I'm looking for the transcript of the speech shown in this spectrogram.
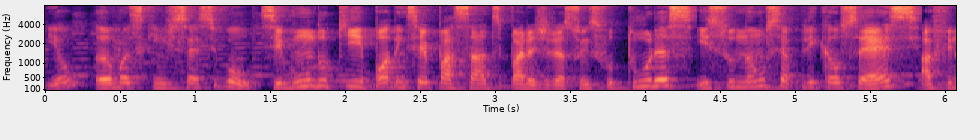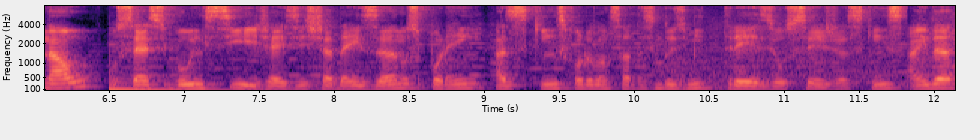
e eu amo as skins de CSGO. Segundo que podem ser passados para gerações futuras. Isso não se aplica ao CS. Afinal, o CSGO em si já existe há 10 anos, porém as skins foram lançadas em 2013, ou seja, as skins ainda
